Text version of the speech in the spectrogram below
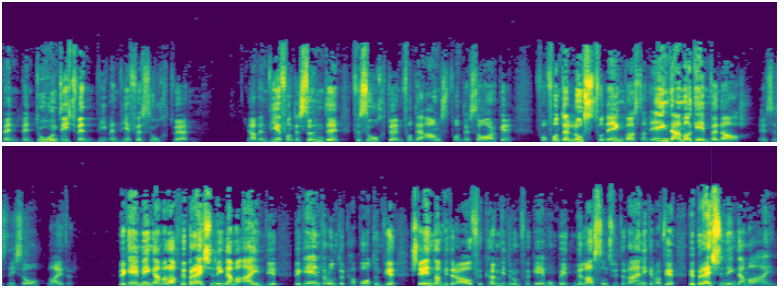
wenn, wenn du und ich, wenn, wie, wenn wir versucht werden, ja, wenn wir von der Sünde versucht werden, von der Angst, von der Sorge, von, von der Lust, von irgendwas, dann irgendwann geben wir nach. Ist es nicht so? Leider. Wir geben irgendwann nach, wir brechen irgendwann ein, wir, wir gehen darunter kaputt und wir stehen dann wieder auf, wir können wieder um Vergebung bitten, wir lassen uns wieder reinigen, aber wir, wir brechen irgendwann ein.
